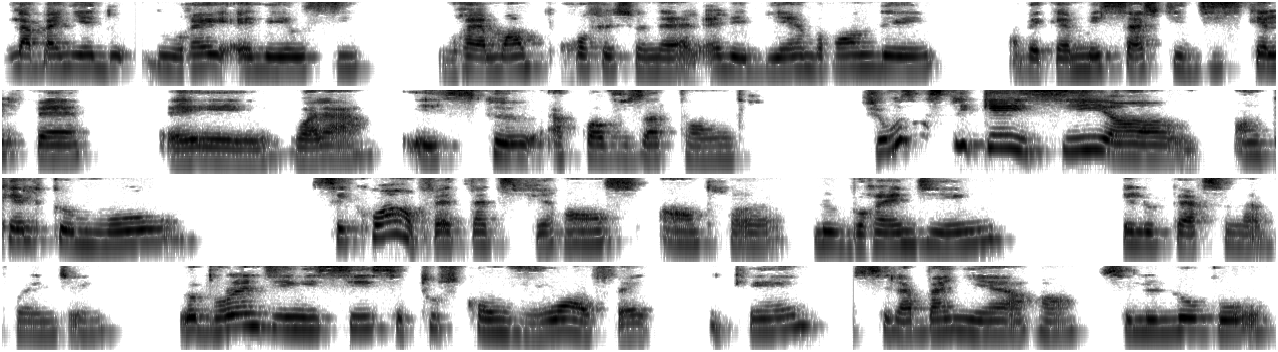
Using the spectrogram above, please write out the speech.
la bannière d'oreille, elle est aussi vraiment professionnelle. Elle est bien brandée avec un message qui dit ce qu'elle fait et voilà, et ce que, à quoi vous attendre. Je vais vous expliquer ici en, en quelques mots, c'est quoi en fait la différence entre le branding et le personal branding. Le branding ici, c'est tout ce qu'on voit en fait. ok? C'est la bannière, hein. c'est le logo,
